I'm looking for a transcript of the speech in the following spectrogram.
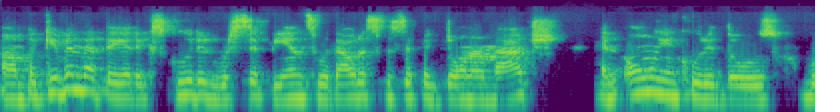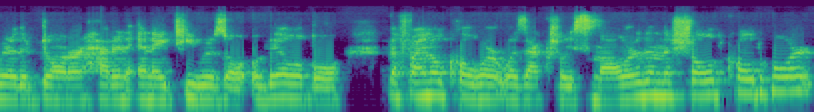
Um, but given that they had excluded recipients without a specific donor match and only included those where the donor had an NAT result available, the final cohort was actually smaller than the Schuld cohort.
